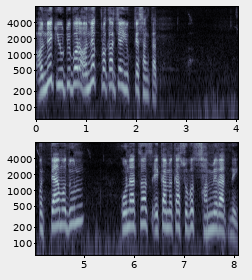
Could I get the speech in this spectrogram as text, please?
अनेक यूट्यूबर अनेक प्रकारच्या युक्त्या सांगतात. पण त्यामधून कोणाचंच एकामेकासोबत साम्य राहत नाही.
